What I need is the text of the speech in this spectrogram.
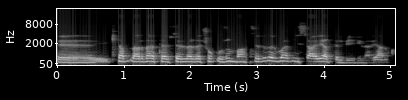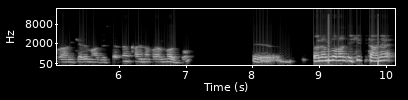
Ee, kitaplarda, tefsirlerde çok uzun bahsedilir. Bu hep İsrailiyattır bilgiler. Yani Kur'an-ı Kerim hadislerden kaynaklanmaz bu. Ee, önemli olan iki tane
